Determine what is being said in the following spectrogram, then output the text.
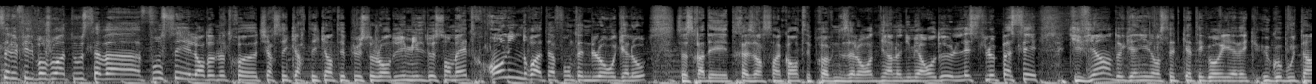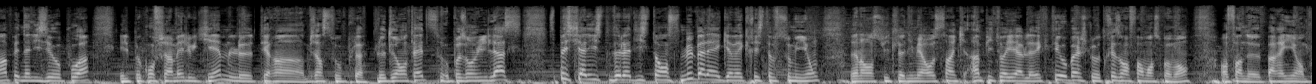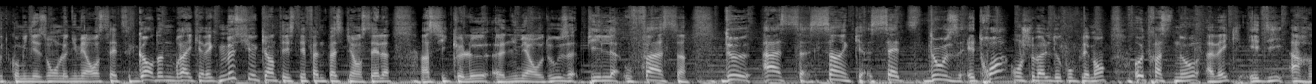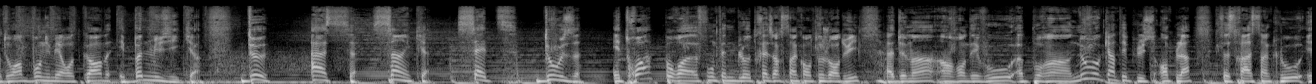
Salut Phil, bonjour à tous. Ça va foncer lors de notre tiercé écarté quinté plus aujourd'hui, 1200 mètres en ligne droite à Fontainebleau au galop. Ce sera des 13h50. Épreuve, nous allons retenir le numéro 2, laisse le passer, qui vient de gagner dans cette catégorie avec Hugo Boutin, pénalisé au poids. Il peut confirmer, lui qui aime le terrain bien souple. Le 2 en tête, opposons-lui l'As, spécialiste de la distance, Mubaleg avec Christophe Soumillon. Viendra ensuite le numéro 5, impitoyable avec Théo Bachelot, très en forme en ce moment. Enfin de pareil en bout de combinaison, le numéro 7, Gordon Break avec Monsieur Quintet, Stéphane Ainsi que le euh, numéro 12, pile ou face. 2, As, 5, 7, 12 et 3 en cheval de complément au Trasno avec Eddie Ardouin. Bon numéro de corde et bonne musique. 2, As, 5, 7, 12 et 3 pour euh, Fontainebleau 13h50 aujourd'hui. Demain, un rendez-vous pour un nouveau quintet plus en plat. Ce sera à Saint-Cloud.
